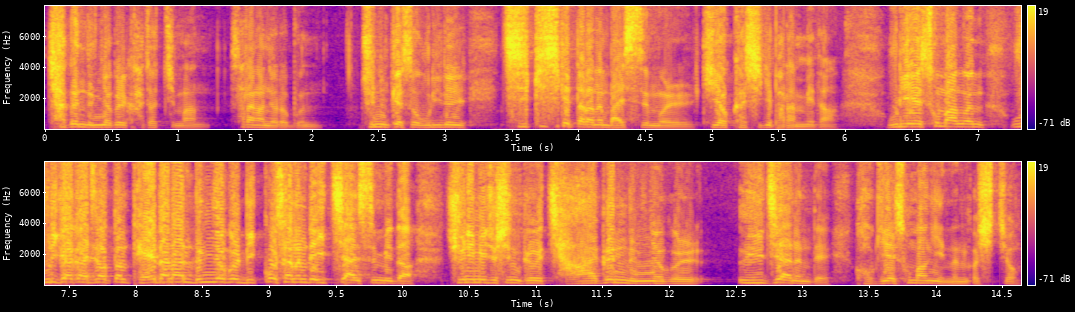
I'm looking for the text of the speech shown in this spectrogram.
작은 능력을 가졌지만 사랑하는 여러분, 주님께서 우리를 지키시겠다라는 말씀을 기억하시기 바랍니다. 우리의 소망은 우리가 가진 어떤 대단한 능력을 믿고 사는 데 있지 않습니다. 주님이 주신 그 작은 능력을 의지하는데 거기에 소망이 있는 것이죠.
